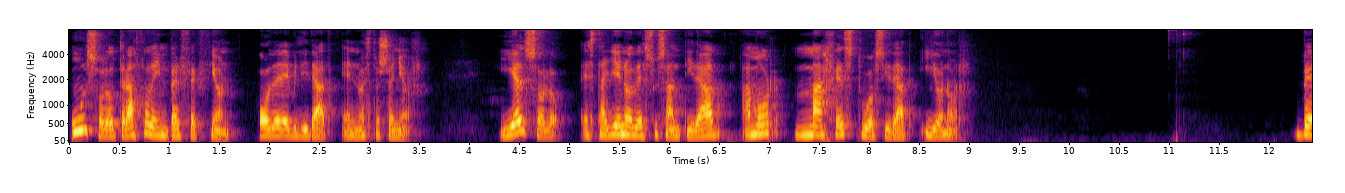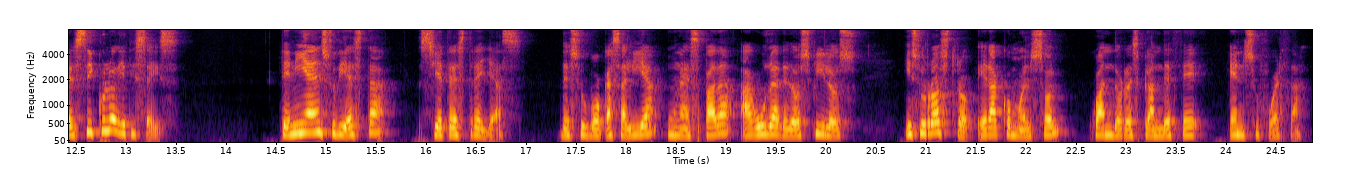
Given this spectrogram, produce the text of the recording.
un solo trazo de imperfección o de debilidad en nuestro Señor. Y Él solo está lleno de su santidad, amor, majestuosidad y honor. Versículo 16. Tenía en su diestra siete estrellas, de su boca salía una espada aguda de dos filos, y su rostro era como el sol cuando resplandece en su fuerza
